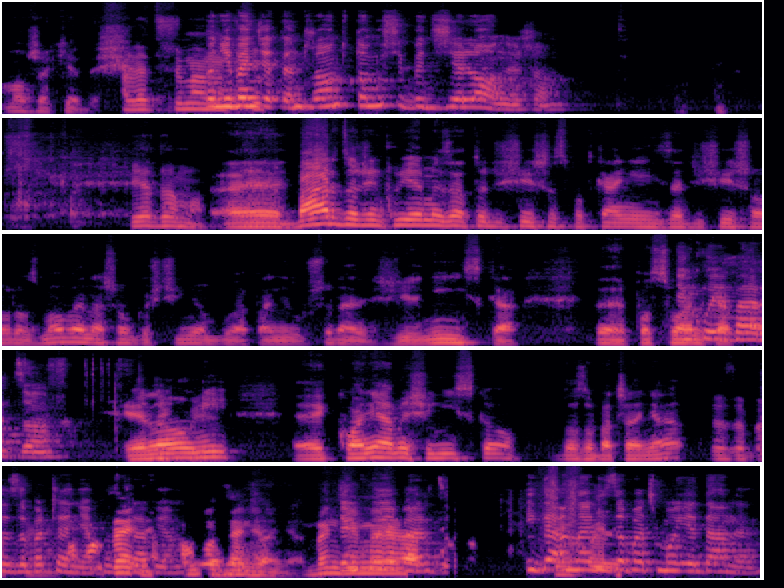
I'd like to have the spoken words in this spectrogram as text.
może kiedyś. Ale trzymamy... To nie będzie ten rząd, to musi być zielony rząd. Wiadomo. E, bardzo dziękujemy za to dzisiejsze spotkanie i za dzisiejszą rozmowę. Naszą gościnią była pani Urszula Zielińska, e, posłanka Dziękuję bardzo. Zieloni. E, kłaniamy się nisko. Do zobaczenia. Do zobaczenia. Do zobaczenia. Pozdrawiam. Powodzenia. Będziemy Dziękuję bardzo. Idę Dziękuję. analizować moje dane.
